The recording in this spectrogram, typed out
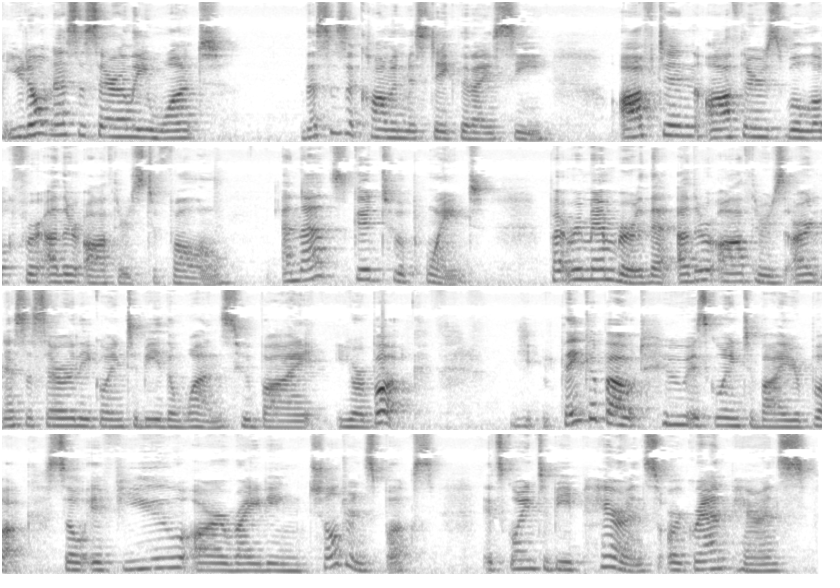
you don't necessarily want, this is a common mistake that I see. Often authors will look for other authors to follow, and that's good to a point. But remember that other authors aren't necessarily going to be the ones who buy your book. Think about who is going to buy your book. So if you are writing children's books, it's going to be parents or grandparents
